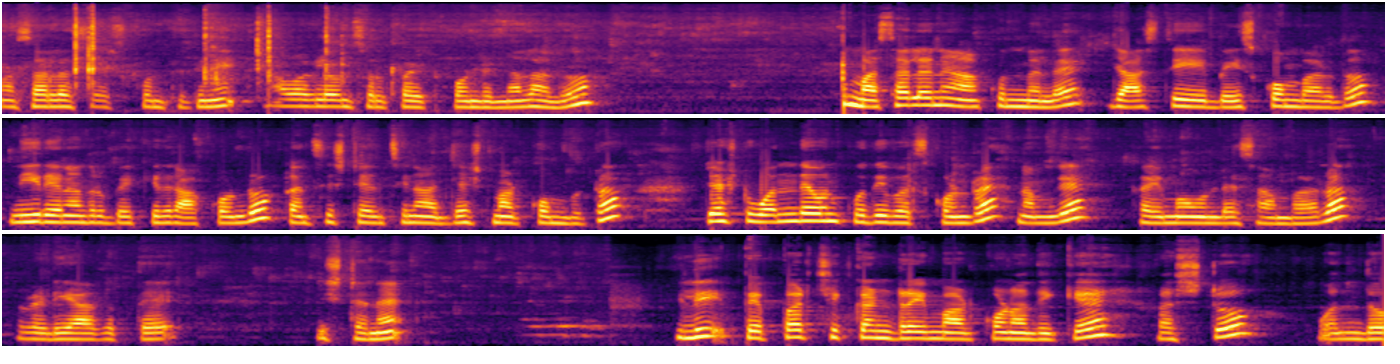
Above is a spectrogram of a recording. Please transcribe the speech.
ಮಸಾಲೆ ಸೇರಿಸ್ಕೊತಿದ್ದೀನಿ. ಆವಾಗಲೇ ಒಂದು ಸ್ವಲ್ಪ ಇಟ್ಕೊಂಡಿದ್ನಲ್ಲ ಅದು. ಮಸಾಲೆನೇ ಹಾಕಿದ್ಮೇಲೆ ಜಾಸ್ತಿ ಬೇಯಿಸ್ಕೊಬಾರ್ದು. ನೀರೇನಾದರೂ ಬೇಕಿದ್ರೆ ಹಾಕ್ಕೊಂಡು ಕನ್ಸಿಸ್ಟೆನ್ಸಿನ ಅಡ್ಜಸ್ಟ್ ಮಾಡ್ಕೊಂಬಿಟ್ಟು ಜಸ್ಟ್ ಒಂದೇ ಒಂದು ಕುದಿ ಬರ್ಸ್ಕೊಂಡ್ರೆ ನಮಗೆ ಕೈಮಾ ಉಂಡೆ ಸಾಂಬಾರು ರೆಡಿ ಆಗುತ್ತೆ ಇಷ್ಟೇ ಇಲ್ಲಿ ಪೆಪ್ಪರ್ ಚಿಕನ್ ಡ್ರೈ ಮಾಡ್ಕೊಳೋದಕ್ಕೆ ಫಸ್ಟು ಒಂದು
